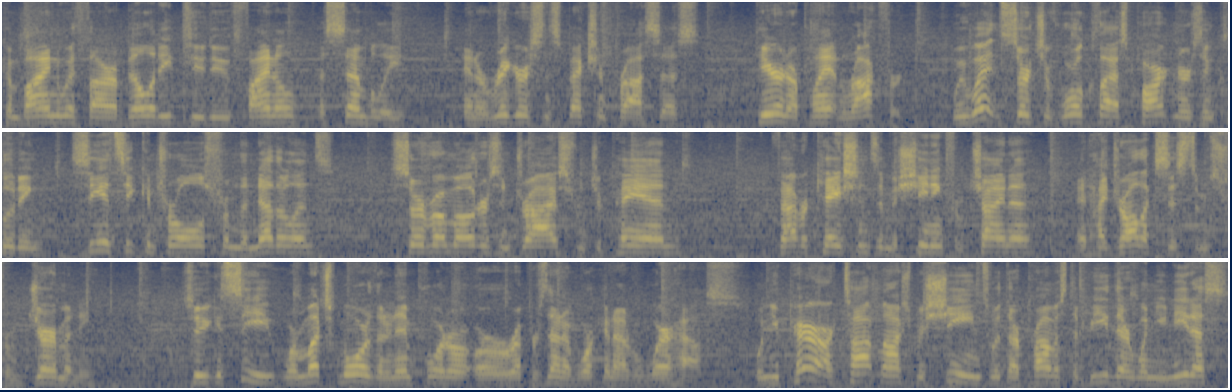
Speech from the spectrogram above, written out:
combined with our ability to do final assembly and a rigorous inspection process here in our plant in Rockford. We went in search of world-class partners including CNC controls from the Netherlands, servo motors and drives from Japan, fabrications and machining from China, and hydraulic systems from Germany. So you can see we're much more than an importer or a representative working out of a warehouse. When you pair our top-notch machines with our promise to be there when you need us,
